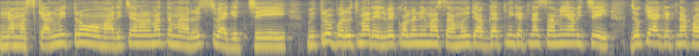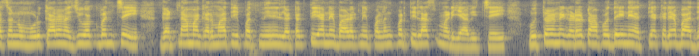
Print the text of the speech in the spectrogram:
નમસ્કાર મિત્રો, મારી ચેનલમાં તમારું સ્વાગત છે. મિત્રો, ભરૂચમાં રેલવે કોલોનીમાં સામૂહિક આપઘાતની ઘટના સામે આવી છે. જો કે આ ઘટના પાછળનું મૂળ કારણ હજુ અકબંધ છે. ઘટનામાં ઘરમાંથી પત્નીની લટકતી અને બાળકની પલંગ પરથી લાશ મળી આવી છે. પુત્રને ગળો ટાંપો દઈને હત્યા કર્યા બાદ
